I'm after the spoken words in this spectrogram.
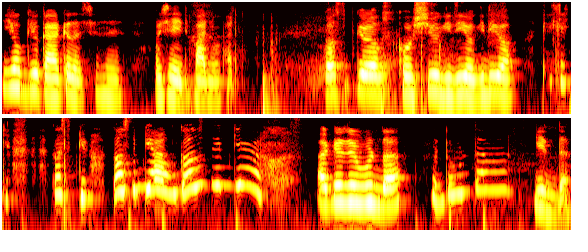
Yok yok arkadaşlar. O şeydi pardon pardon. Gossip Girl koşuyor gidiyor gidiyor. Gel gel gel. Gossip Girl, Gossip Girl, Gossip Girl. Arkadaşlar burada. Burada burada. Girdi.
